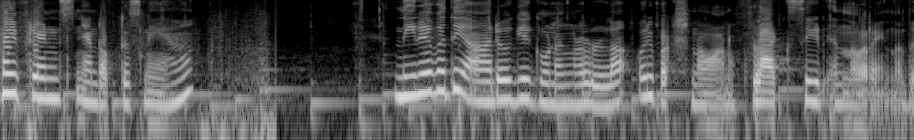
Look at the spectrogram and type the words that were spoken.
ഹായ് ഫ്രണ്ട്സ് ഞാൻ ഡോക്ടർ സ്നേഹ. നിരവധി ആരോഗ്യ ഗുണങ്ങളുള്ള ഒരു ഭക്ഷണമാണ് ഫ്ലാക്സ് സീഡ് എന്ന് പറയുന്നത്.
